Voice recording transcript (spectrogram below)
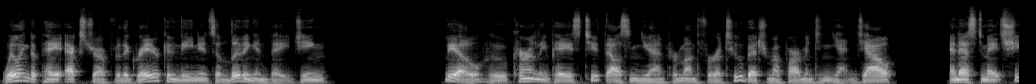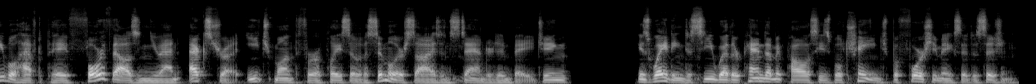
willing to pay extra for the greater convenience of living in Beijing Liu, who currently pays 2,000 yuan per month for a two bedroom apartment in Yanjiao, and estimates she will have to pay 4,000 yuan extra each month for a place of a similar size and standard in Beijing, is waiting to see whether pandemic policies will change before she makes a decision.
